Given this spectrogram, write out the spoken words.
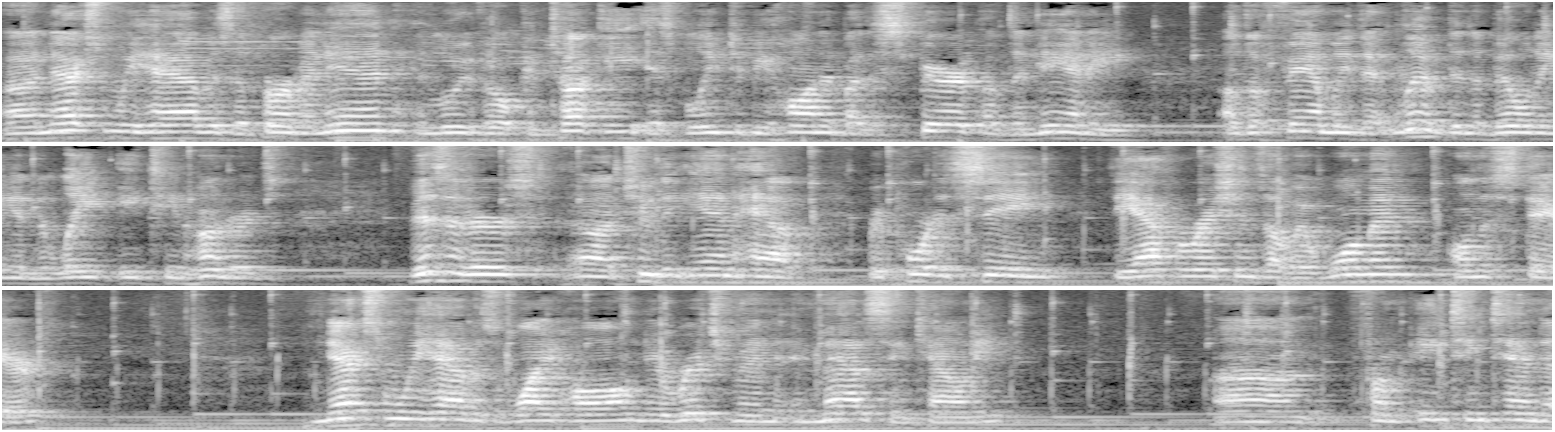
Uh, next we have is the Bourbon Inn in Louisville, Kentucky. is believed to be haunted by the spirit of the nanny of the family that lived in the building in the late 1800s. Visitors uh, to the inn have reported seeing the apparitions of a woman on the stairs. Next one we have is Whitehall near Richmond in Madison County. Um, from 1810 to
